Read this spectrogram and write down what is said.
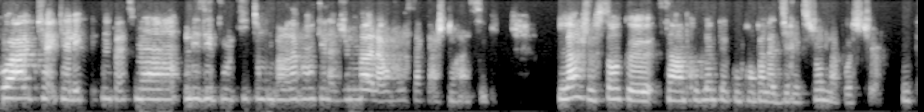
Vois qu'elle est complètement les épaules qui tombent vers l'avant, qu'elle a du mal à ouvrir sa cage thoracique. Là, je sens que c'est un problème qu'elle comprend pas la direction de la posture. Ok.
